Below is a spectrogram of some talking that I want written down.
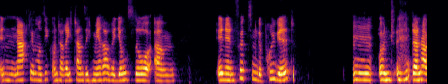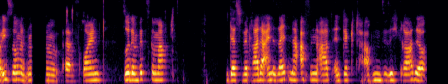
in, nach dem Musikunterricht haben sich mehrere Jungs so ähm, in den Pfützen geprügelt. Mm, Und dann habe ich so mit meinem äh, Freund so den Witz gemacht, dass wir gerade eine seltene Affenart entdeckt haben, die sich gerade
